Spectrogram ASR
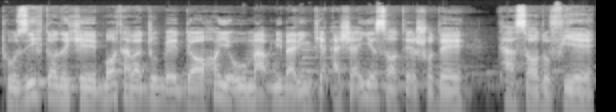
توضیح داده که با توجه به ادعاهای او مبنی بر اینکه اشعه ساطع شده تصادفیه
